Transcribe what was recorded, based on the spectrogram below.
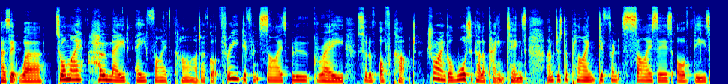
as it were so on my homemade A5 card, I've got three different size blue grey sort of off-cut triangle watercolour paintings. I'm just applying different sizes of these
